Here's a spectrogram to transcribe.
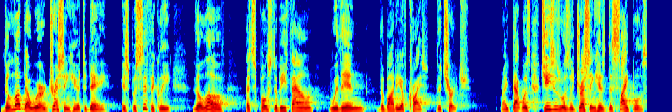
the love that we're addressing here today is specifically the love that's supposed to be found within the body of Christ, the church. Right? That was, Jesus was addressing his disciples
